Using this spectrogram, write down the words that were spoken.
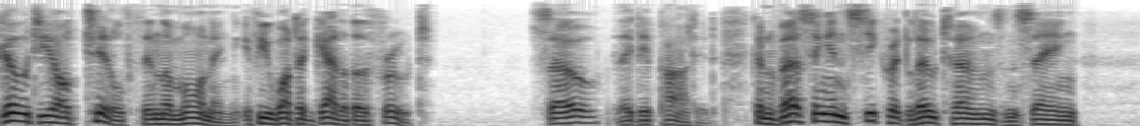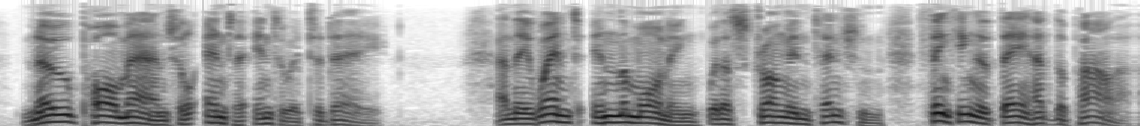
Go to your tilth in the morning, if you want to gather the fruit. So they departed, conversing in secret low tones, and saying, No poor man shall enter into it today and they went in the morning with a strong intention, thinking that they had the power.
